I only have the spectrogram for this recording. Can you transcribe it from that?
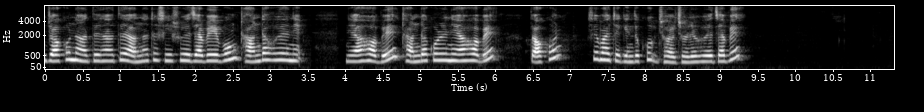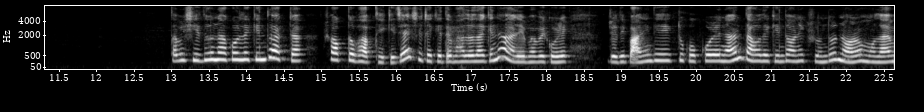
যখন নাড়তে নাড়তে রান্নাটা শেষ হয়ে যাবে এবং ঠান্ডা হয়ে নেওয়া হবে, ঠান্ডা করে নেওয়া হবে, তখন সেমাইটা কিন্তু খুব ঝরঝরে হয়ে যাবে। তবে সিদ্ধ না করলে কিন্তু একটা শক্ত ভাব থেকে যায়, সেটা খেতে ভালো লাগে না। আর এভাবে করে যদি পানি দিয়ে একটু কুক করে নেন, তাহলে কিন্তু অনেক সুন্দর নরম মোলায়েম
